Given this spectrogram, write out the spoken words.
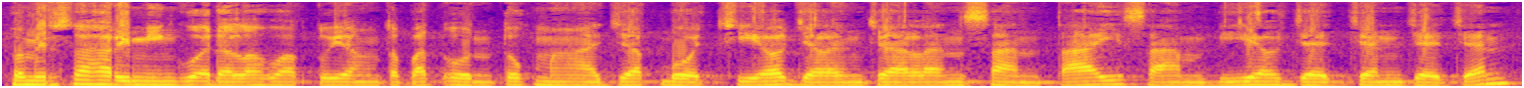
Pemirsa hari Minggu adalah waktu yang tepat untuk mengajak bocil jalan-jalan santai sambil jajan-jajan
